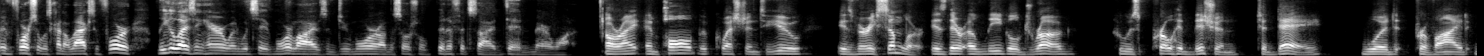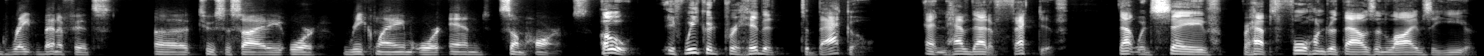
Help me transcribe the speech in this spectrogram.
enforcement was kind of lax before, legalizing heroin would save more lives and do more on the social benefit side than marijuana. All right. And Paul, the question to you is very similar. Is there a legal drug whose prohibition today would provide great benefits uh, to society or reclaim or end some harms? Oh, if we could prohibit tobacco and have that effective, that would save perhaps 400,000 lives a year.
